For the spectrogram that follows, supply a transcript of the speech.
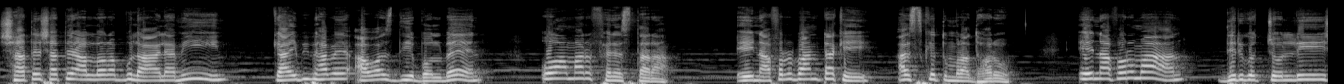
সাথে সাথে আল্লাহ রাব্বুল আলামিন গাইবীভাবে আওয়াজ দিয়ে বলবেন, ও আমার ফেরেস্তারা এই নাফরমানটাকে আজকে তোমরা ধরো। এই নাফরমান দীর্ঘ চল্লিশ,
